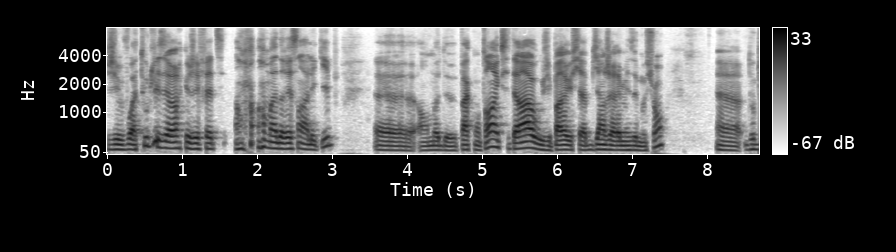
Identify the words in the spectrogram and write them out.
je vois toutes les erreurs que j'ai faites en, m'adressant à l'équipe, euh, en mode pas content, etc., où j'ai pas réussi à bien gérer mes émotions. Euh, donc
